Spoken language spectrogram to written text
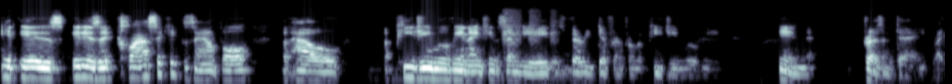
it is it is a classic example of how a PG movie in 1978 is very different from a PG movie in present day. Right.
